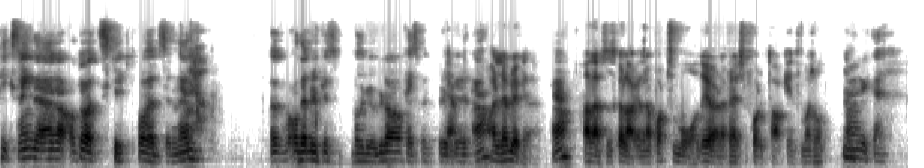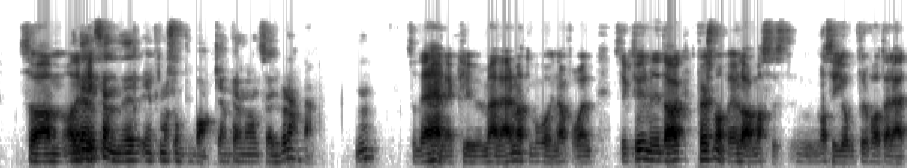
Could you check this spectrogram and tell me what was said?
Pixeling det er at du har et skript på websiden din. Og det brukes både Google og Facebook bruker. Ja. Alle bruker det. Ja. Av dem som skal lage en rapport, så må du gjøre det, for ellers får du tak i informasjon. ja, riktig. Så, um, og Og den pik- sender informasjon tilbake igjen til en eller annen server, da. Ja. så det er hele clouet med det her, med at du må gå inn og få en struktur. Men i dag Først måtte man jo lage masse, masse jobb for å få til det her.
